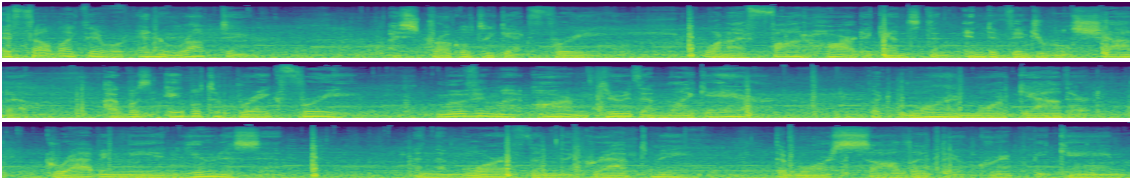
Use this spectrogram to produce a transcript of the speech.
It felt like they were interrupting. I struggled to get free. When I fought hard against an individual shadow, I was able to break free, moving my arm through them like air. But more and more gathered, grabbing me in unison. And the more of them that grabbed me, the more solid their grip became.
